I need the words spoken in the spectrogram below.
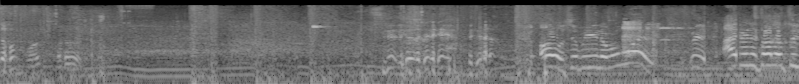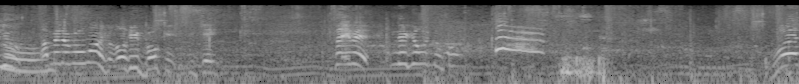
the fuck up. oh, should we in number one? Wait, I mean, it's all up to you. I'm in number one. Oh, he broke it. He gay. Save it, nigga. What the fuck? what?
